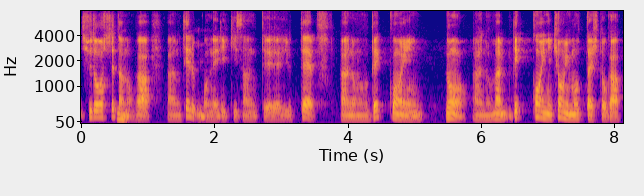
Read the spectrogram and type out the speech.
主導してたのが、あの、テルコネリキさんって言って、あの、ベッコインの、あの、まあ、ベッコインに興味持った人が、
